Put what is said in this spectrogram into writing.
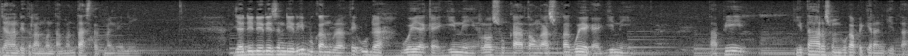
jangan ditelan mentah-mentah statement ini. Jadi diri sendiri bukan berarti udah gue ya kayak gini, lo suka atau nggak suka gue ya kayak gini. Tapi kita harus membuka pikiran kita.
